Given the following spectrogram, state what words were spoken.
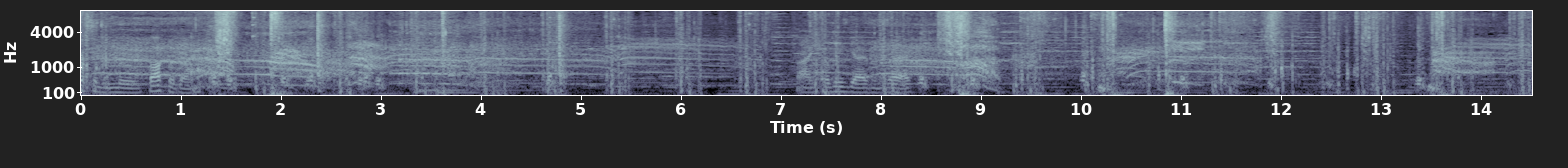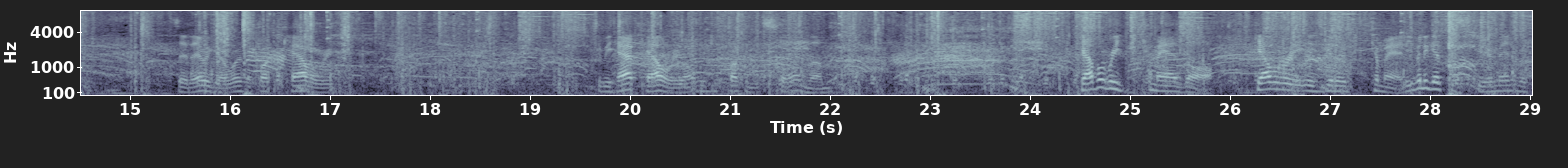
Force him to move. Fuck with him. Fine, kill these guys in the back. So there we go. Where's the fucking cavalry? Do we have cavalry? Why don't we just fucking storm them? Cavalry commands all. Cavalry is gonna command, even against the spearmen, which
